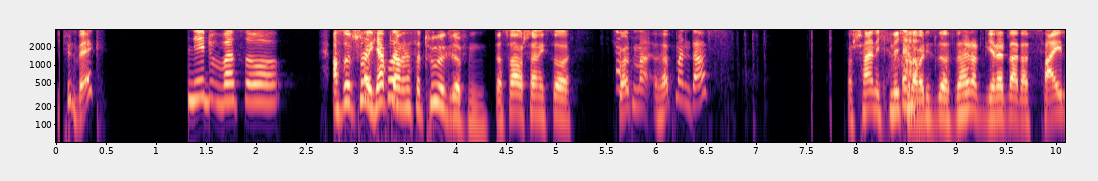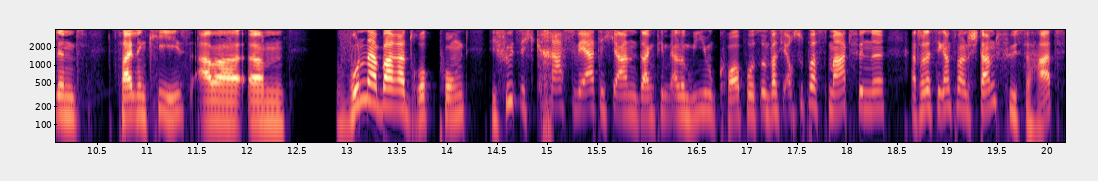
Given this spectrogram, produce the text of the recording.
Ich bin weg? Nee, du warst so. Achso, Entschuldigung, ich habe nach der Tastatur gegriffen. Das war wahrscheinlich so. Ich wollte mal. Hört man das? Wahrscheinlich nicht, Ja. aber diese, das hat, die hat leider Silent, Silent Keys, aber ähm, wunderbarer Druckpunkt. Die fühlt sich krass wertig an, dank dem Aluminiumkorpus. Und was ich auch super smart finde, anstatt dass die ganz normale Standfüße hat,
